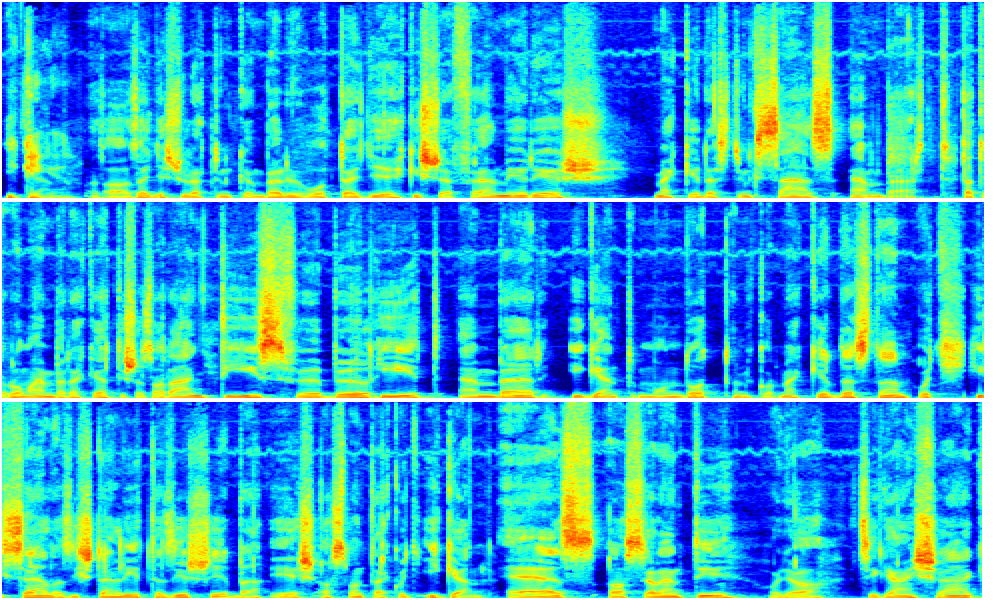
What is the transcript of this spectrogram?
igen. Igen. Az, az Egyesületünkön belül volt egy kisebb felmérés, megkérdeztünk száz embert, tehát roma embereket, és az arány tíz főből hét ember igent mondott, amikor megkérdeztem, hogy hiszel az Isten létezésébe, és azt mondták, hogy igen. Ez azt jelenti, hogy a cigányság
